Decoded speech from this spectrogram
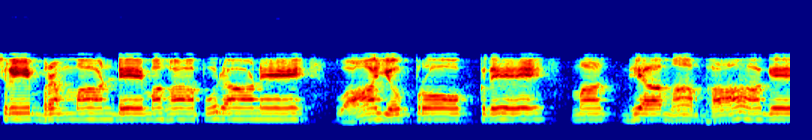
श्रीब्रह्माण्डे महापुराणे वायुप्रोक्ते मध्यमभागे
